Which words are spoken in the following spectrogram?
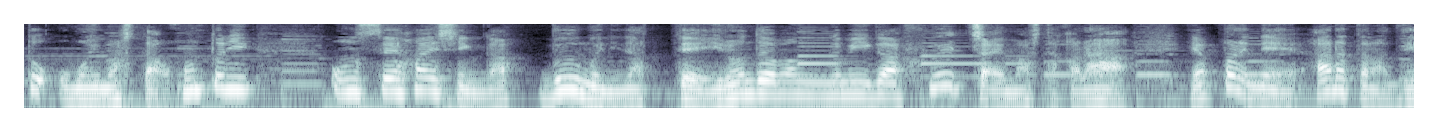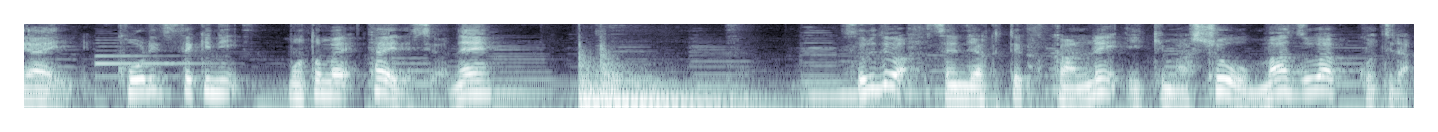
と思いました。本当に音声配信がブームになっていろんな番組が増えちゃいましたから、やっぱりね、新たな出会い、効率的に求めたいですよね。それでは戦略テック関連いきましょう。まずはこちら。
